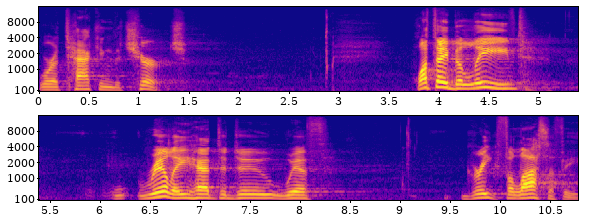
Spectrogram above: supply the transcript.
were attacking the church. What they believed really had to do with Greek philosophy,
